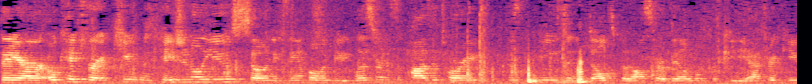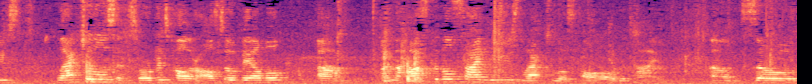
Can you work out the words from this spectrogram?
They are okay for acute and occasional use, so an example would be glycerin suppository. This can be used in adults, but also available for pediatric use. Lactulose and sorbitol are also available. Um, on the hospital side, we use lactulose all the time. Um, so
